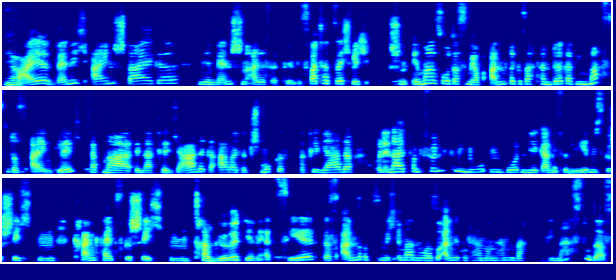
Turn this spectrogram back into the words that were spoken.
ja. weil wenn ich einsteige, mir Menschen alles erzählen. Das war tatsächlich schon immer so, dass mir auch andere gesagt haben, Birger, wie machst du das eigentlich? Ich habe mal in einer Filiale gearbeitet, Schmuckfiliale, und innerhalb von fünf Minuten wurden mir ganze Lebensgeschichten, Krankheitsgeschichten, Tragödien erzählt, dass andere mich immer nur so angeguckt haben und haben gesagt, wie machst du das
